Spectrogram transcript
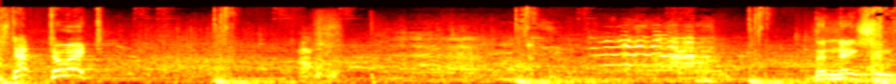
Step to it! The nation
